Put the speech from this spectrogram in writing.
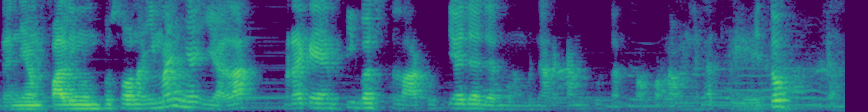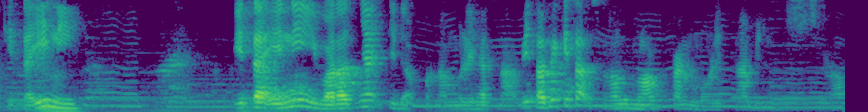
Dan yang paling mempesona imannya ialah mereka yang tiba setelah aku tiada dan membenarkanku tanpa pernah melihat pria itu ya kita ini. Kita ini ibaratnya tidak pernah melihat Nabi tapi kita selalu melakukan maulid Nabi dan segala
